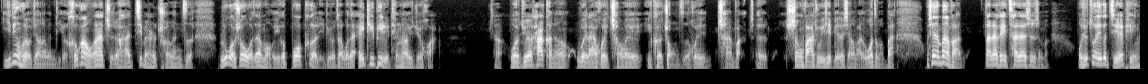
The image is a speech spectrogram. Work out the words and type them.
一定会有这样的问题。何况我刚才指的还基本是纯文字。如果说我在某一个播客里，比如在我在 ATP 里听到一句话，啊，我觉得它可能未来会成为一颗种子，会产发呃生发出一些别的想法，我怎么办？我现在办法。大家可以猜猜是什么？我就做一个截屏，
